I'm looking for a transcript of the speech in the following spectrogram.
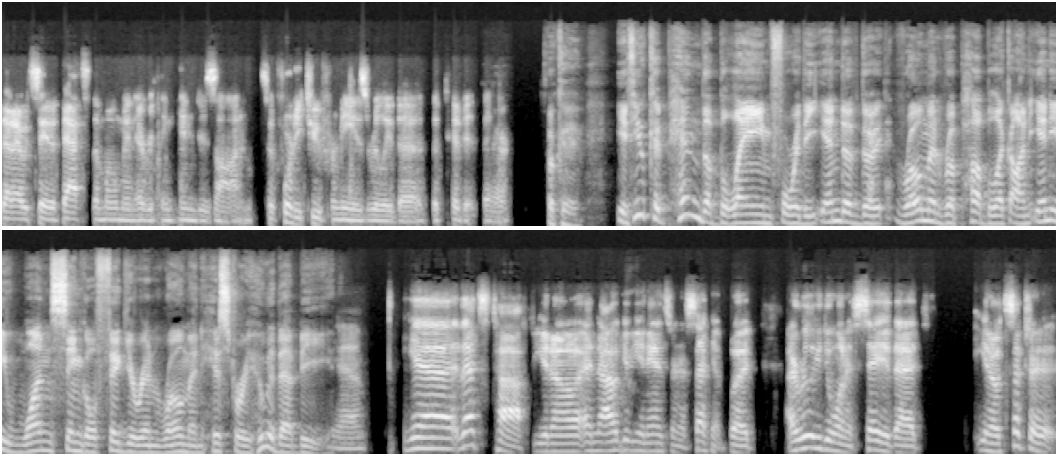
that I would say that that's the moment everything hinges on. So 42 for me is really the the pivot there. Okay. If you could pin the blame for the end of the Roman Republic on any one single figure in Roman history, who would that be? Yeah. Yeah, that's tough, you know, and I'll give you an answer in a second, but I really do want to say that you know, it's such a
